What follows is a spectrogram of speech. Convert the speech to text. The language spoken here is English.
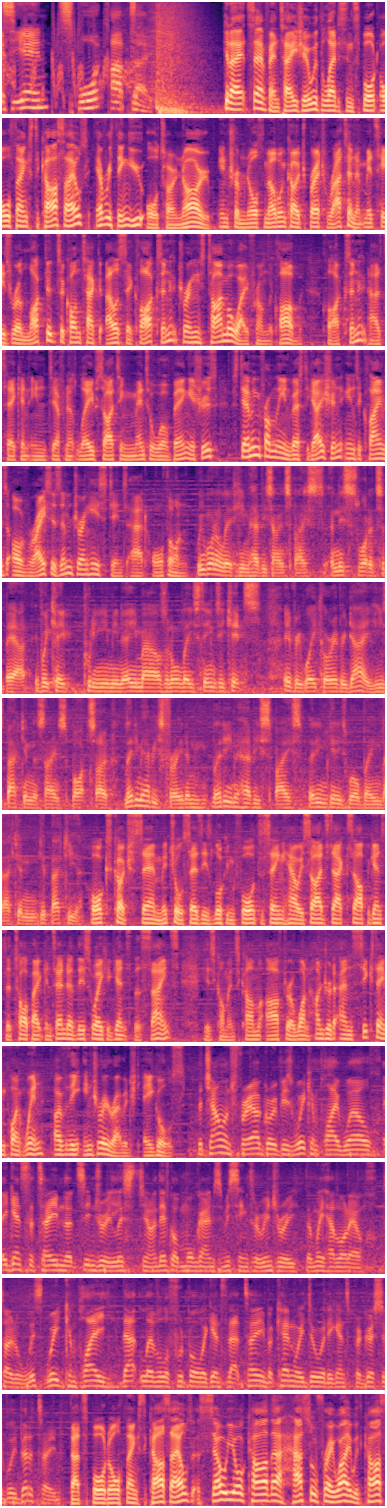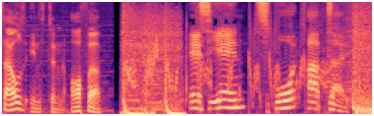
SEN Sport Update. G'day, it's Sam Fantasia with the latest in sport, all thanks to car sales, everything you auto know. Interim North Melbourne coach Brett Ratten admits he's reluctant to contact Alastair Clarkson during his time away from the club. Clarkson has taken indefinite leave citing mental well-being issues stemming from the investigation into claims of racism during his stint at Hawthorn. We want to let him have his own space, and this is what it's about. If we keep putting him in emails and all these things he gets every week or every day, he's back in the same spot. So let him have his freedom, let him have his space, let him get his well-being back and get back here. Hawks coach Sam Mitchell says he's looking forward to seeing how his side stacks up against the top 8 contender this week against the Saints. His comments come after a 116 point win over the injury ravaged Eagles. The challenge for our group is we can play well against a team that's injury list. You know, they've got more games missing through injury than we have on our total list. We can play that level of football against that team, but can we do it against progressively better team? That's sport all thanks to car sales. Sell your car the hassle free way with car sales instant offer. SEN Sport Update.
